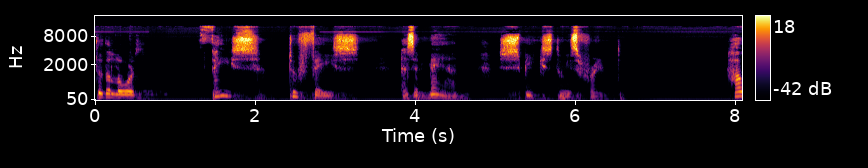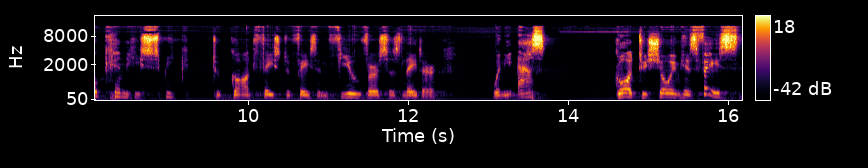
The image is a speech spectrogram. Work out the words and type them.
to the Lord face to face as a man speaks to his friend. How can he speak to God face to face and few verses later when he asked God to show him his face,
